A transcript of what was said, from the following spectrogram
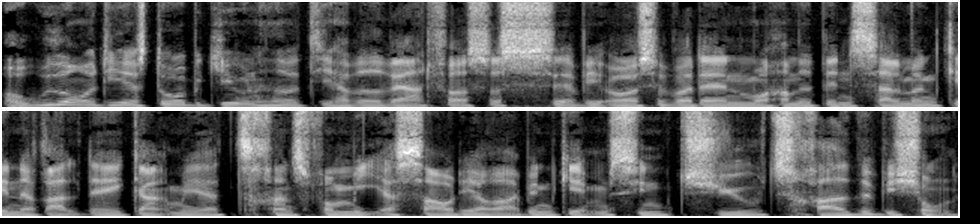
Og udover de her store begivenheder, de har været vært for, så ser vi også, hvordan Mohammed bin Salman generelt er i gang med at transformere Saudi-Arabien gennem sin 2030-vision.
